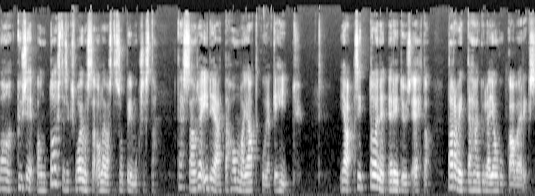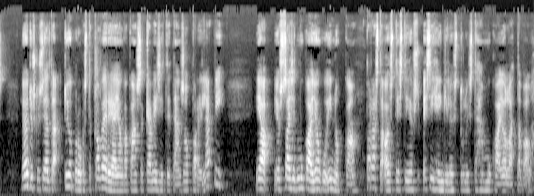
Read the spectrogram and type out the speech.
vaan kyse on toistaiseksi voimassa olevasta sopimuksesta. Tässä on se idea, että homma jatkuu ja kehittyy. Ja sitten toinen erityisehto. Tarvit tähän kyllä jonkun kaveriksi. Löytyisikö sieltä työporukasta kaveria, jonka kanssa kävisitte tämän sopparin läpi? Ja jos saisit mukaan jonkun innokkaan, parasta olisi tietysti, jos esihenkilöstö tulisi tähän mukaan jollain tavalla.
